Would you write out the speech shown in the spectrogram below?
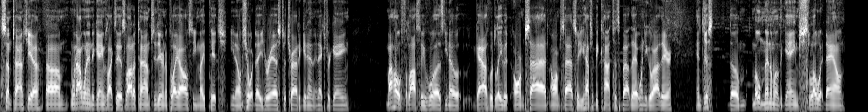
Sometimes, yeah. Um, when I went into games like this, a lot of times during the playoffs, you may pitch, you know, short days rest to try to get in an extra game. My whole philosophy was, you know, guys would leave it arm side, arm side, so you have to be conscious about that when you go out there, and just the momentum of the game, slow it down.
